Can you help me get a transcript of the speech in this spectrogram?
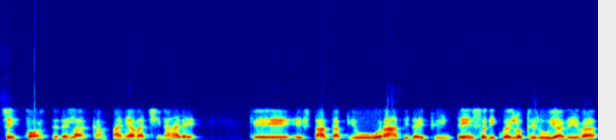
Sì, forte della campagna vaccinale che è stata più rapida e più intensa di quello che lui aveva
